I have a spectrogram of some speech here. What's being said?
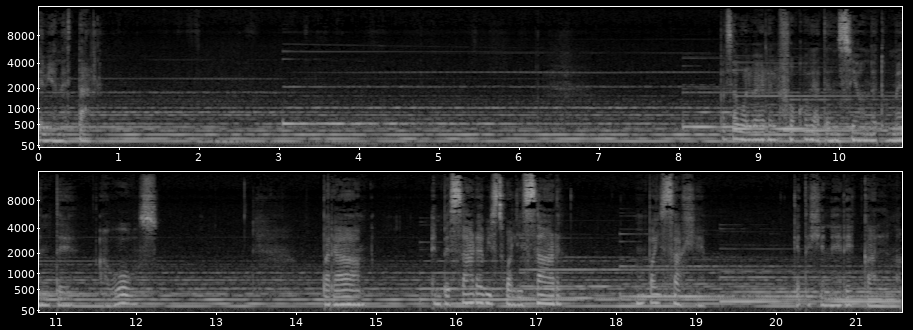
de bienestar. A volver el foco de atención de tu mente a vos para empezar a visualizar un paisaje que te genere calma.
